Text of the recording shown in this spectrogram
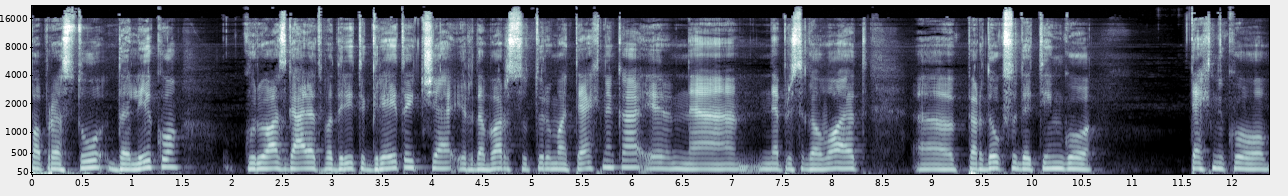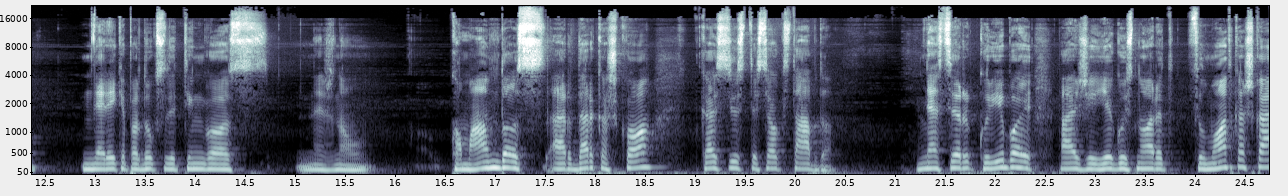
paprastų dalykų, kuriuos galit padaryti greitai čia ir dabar su turima technika ir ne, neprisigalvojat uh, per daug sudėtingų technikų, nereikia per daug sudėtingos, nežinau, komandos ar dar kažko, kas jūs tiesiog stabdo. Nes ir kūryboje, pavyzdžiui, jeigu jūs norit filmuoti kažką,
